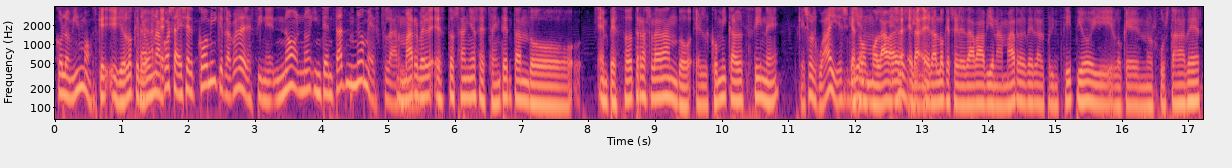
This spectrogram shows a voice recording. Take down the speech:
con lo mismo. Es que yo lo que O sea, veo una eh, cosa es el cómic y otra cosa es el cine. No, no, intentad no mezclar. Marvel estos años está intentando empezó trasladando el cómic al cine Que eso es guay, es que bien. eso molaba, eso es era, era lo que se le daba bien a Marvel al principio y lo que nos gustaba ver.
